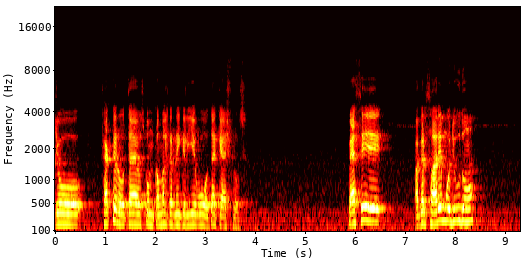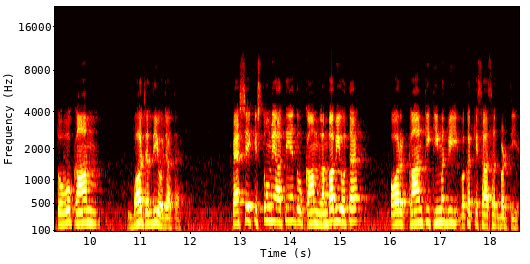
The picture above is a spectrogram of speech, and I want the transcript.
جو فیکٹر ہوتا ہے، اس کو مکمل کرنے کے لیے وہ ہوتا ہے کیش فلوز پیسے اگر سارے موجود ہوں تو وہ کام بہت جلدی ہو جاتا ہے۔ پیسے قسطوں میں آتے ہیں تو کام لمبا بھی ہوتا ہے اور کام کی قیمت بھی وقت کے ساتھ ساتھ بڑھتی ہے۔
